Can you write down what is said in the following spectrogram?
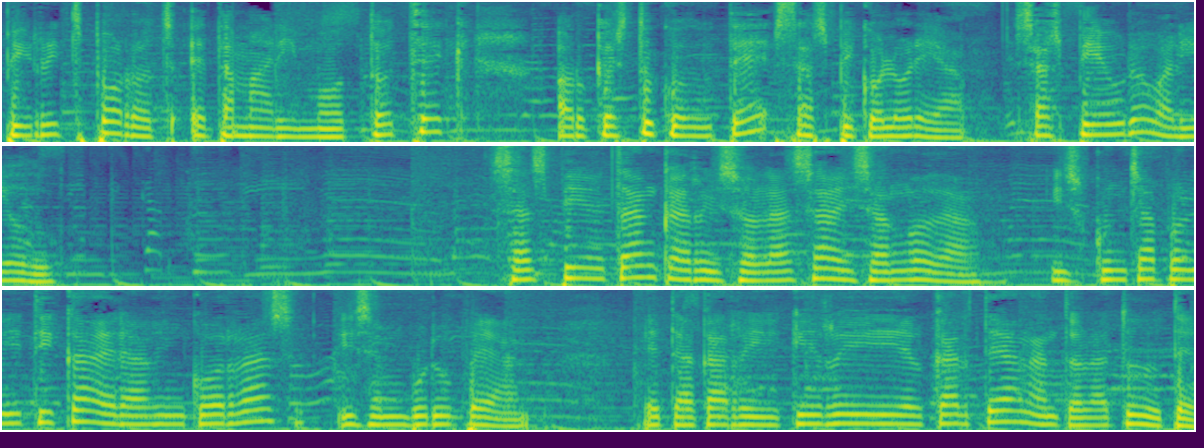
pirritz porrotz eta mari mototxek aurkeztuko dute zazpi kolorea. Zazpi euro balio du. Zazpietan karri solasa izango da. Hizkuntza politika eraginkorraz izenburupean. Eta karri kirri elkartean antolatu dute.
